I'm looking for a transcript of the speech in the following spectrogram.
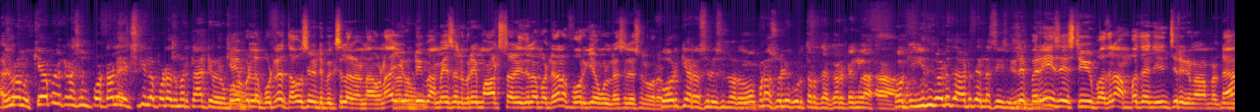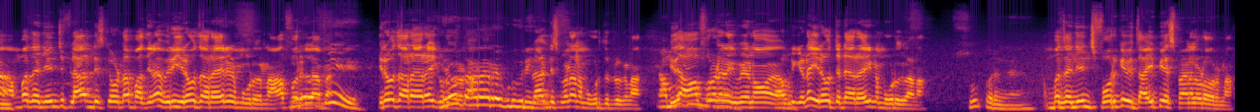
அதுல நம்ம கேபிள் கனெக்ஷன் போட்டாலும் ஹெச்டில போட அந்த மாதிரி கிளாரிட்டி வரும்? கேபிள்ல போட்டு தௌசண்ட் எயிட் பிக்சல் ரன் ஆகும்னா யூடியூப் அமேசான் பிரைம் ஹாட் ஸ்டார் இதெல்லாம் பார்த்தீங்கன்னா ஃபோர் கே உங்களுக்கு ரெசல்யூஷன் வரும். ஃபோர் கே ரெசல்யூஷன் வரும். ஓப்பனா சொல்லி கொடுத்துறதா கரெக்ட்டுங்களா ஓகே இதுக்கு அடுத்து அடுத்து என்ன சைஸ் இதுல பெரிய சைஸ் டிவி பார்த்தீங்கன்னா ஐம்பத்தஞ்சு இன்ச் இருக்கு நம்மள்ட்ட. ஐம்பத்தஞ்சு இன்ச் ஃபிளாட் டிஸ்கவுண்டா பார்த்தீங்கன்னா வெறும் இருபத்தாறாயிரம் நம்ம கொடுக்கலாம். ஆஃபர் இல்லாம. இருபத்தாறாயிரம் இருபத்தாறாயிரம் கொடுக்குறீங்க? ஃபிளாட் டிஸ்கவுண்டா நம்ம கொடுத்துட்டு இருக்கலாம். இது ஆஃபரோட எனக்கு வேணும். அப்படின்னு கேட்டா இருபத்தெட்டாயிரம் நம்ம கொடுக்கலாம் சூப்பருங்க. ஐம்பத்தஞ்சு inch four K with IPS பேனலோட வரலாம்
